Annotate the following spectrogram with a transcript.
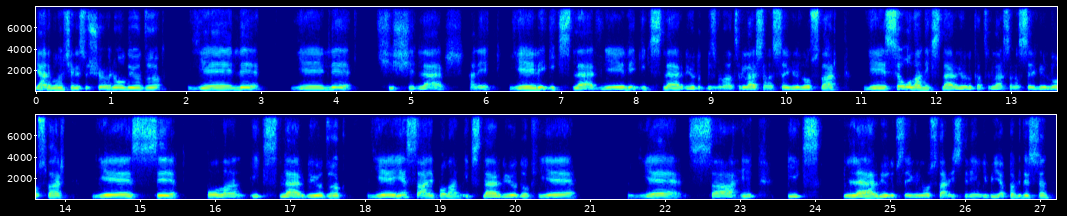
yani bunun çevirisi şöyle oluyordu. Y'li, Y'li kişiler, hani Y'li X'ler, Y'li X'ler diyorduk biz bunu hatırlarsanız sevgili dostlar. Y'si olan X'ler diyorduk hatırlarsanız sevgili dostlar. Y'si olan X'ler diyorduk. Y'ye sahip olan X'ler diyorduk. Y, Y sahip X'ler diyorduk sevgili dostlar. İstediğin gibi yapabilirsin.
